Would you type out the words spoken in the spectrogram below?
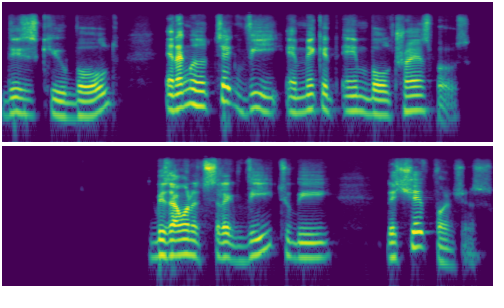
this is Q bold, and I'm going to take V and make it M bold transpose because I want to select V to be the shape functions.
